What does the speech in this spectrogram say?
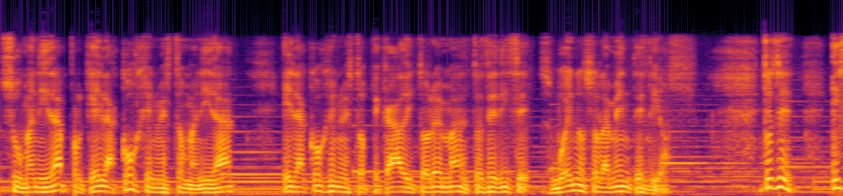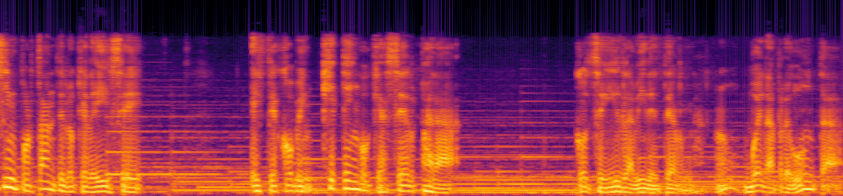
su humanidad, porque Él acoge nuestra humanidad, Él acoge nuestro pecado y todo lo demás. Entonces dice, bueno solamente es Dios. Entonces, es importante lo que le dice este joven, ¿qué tengo que hacer para conseguir la vida eterna? Buena pregunta.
